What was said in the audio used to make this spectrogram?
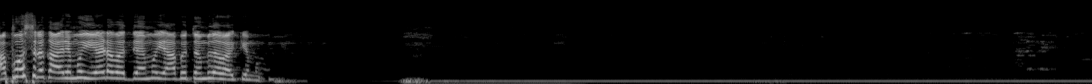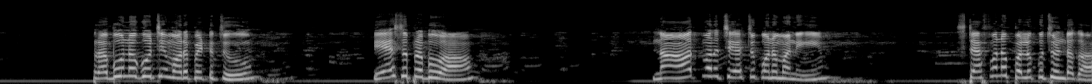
అపోస్తుల కార్యము ఏడవ అధ్యాయము యాభై తొమ్మిదవ వాక్యము. ప్రభువును గూర్చి మొరపెట్టుచు యేసు ప్రభువా నా ఆత్మను చేర్చుకొనమని స్టెఫను పలుకుచుండగా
